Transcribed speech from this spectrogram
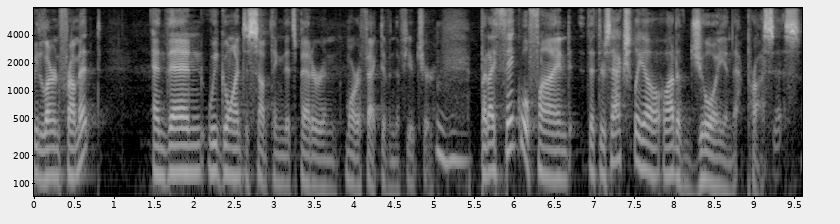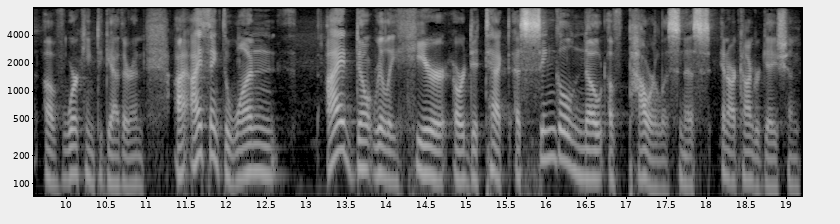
We learn from it, and then we go on to something that's better and more effective in the future. Mm-hmm. But I think we'll find that there's actually a lot of joy in that process of working together. And I, I think the one I don't really hear or detect a single note of powerlessness in our congregation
